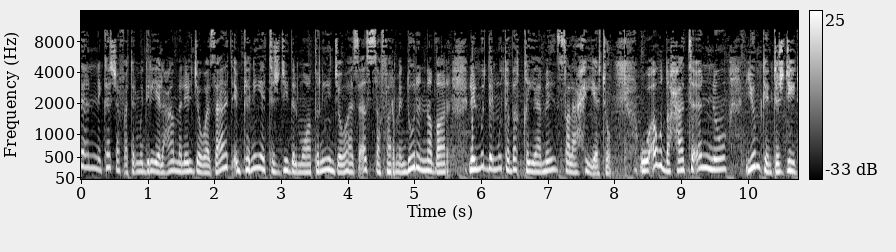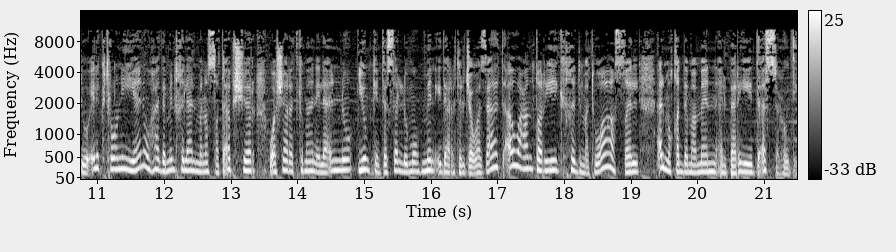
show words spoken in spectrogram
إذا كشفت المديرية العامة للجوازات إمكانية تجديد المواطنين جواز السفر من دون النظر للمدة المتبقية من صلاحيته. وأوضحت أنه يمكن تجديده إلكترونيا وهذا من خلال منصة أبشر وأشارت كمان إلى أنه يمكن تسلمه من إدارة الجوازات أو عن طريق خدمة واصل المقدمة من البريد السعودي.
